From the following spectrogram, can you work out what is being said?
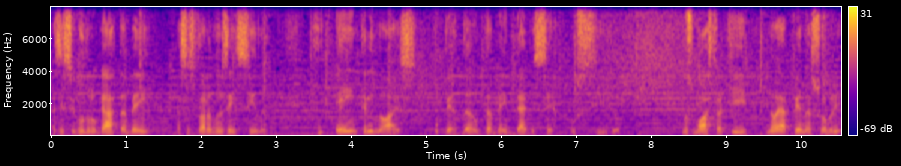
Mas, em segundo lugar, também essa história nos ensina que entre nós o perdão também deve ser possível. Nos mostra que não é apenas sobre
